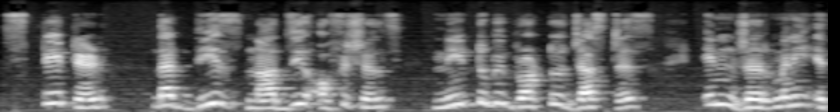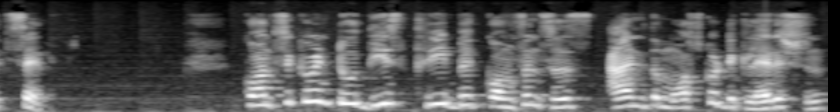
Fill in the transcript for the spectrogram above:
stated that these Nazi officials need to be brought to justice in Germany itself. Consequent to these three big conferences and the Moscow Declaration,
